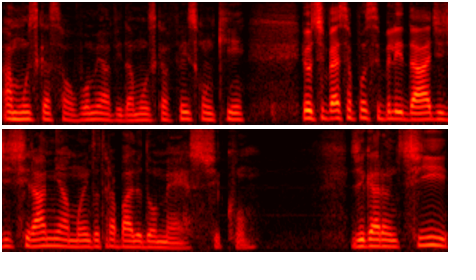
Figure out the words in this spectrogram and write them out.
A música salvou minha vida. A música fez com que eu tivesse a possibilidade de tirar minha mãe do trabalho doméstico, de garantir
